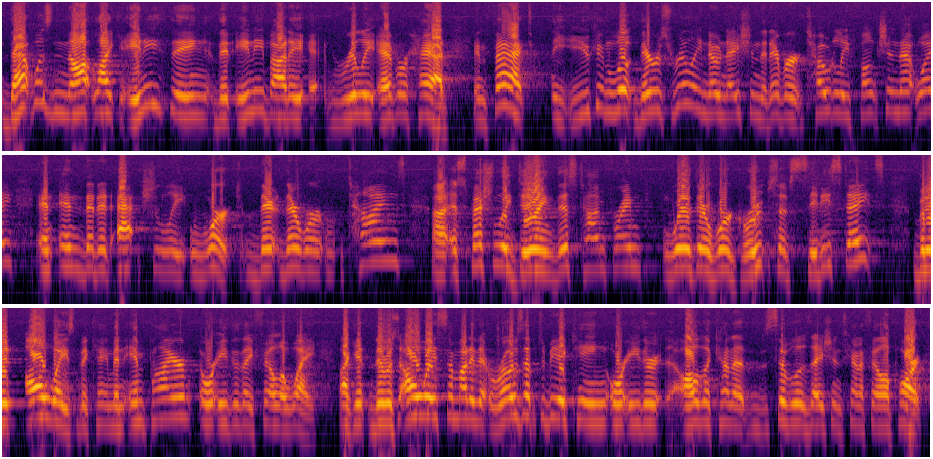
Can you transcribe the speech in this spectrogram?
that was not like anything that anybody really ever had. In fact, you can look, there's really no nation that ever totally functioned that way and, and that it actually worked. There, there were times, uh, especially during this time frame, where there were groups of city states but it always became an empire or either they fell away. Like it, there was always somebody that rose up to be a king or either all the kind of civilizations kind of fell apart.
